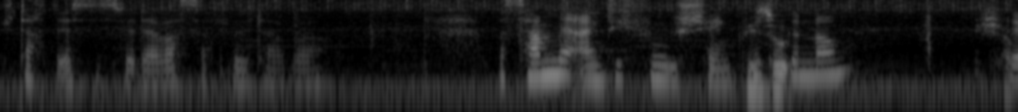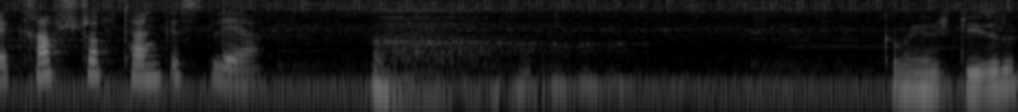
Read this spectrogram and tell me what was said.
Ich dachte erst, das wäre der Wasserfilter, aber. Was haben wir eigentlich für ein Geschenk Wieso- mitgenommen? Der Kraftstofftank ist leer. Komm hier nicht Diesel?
